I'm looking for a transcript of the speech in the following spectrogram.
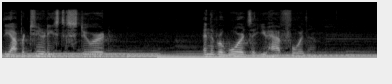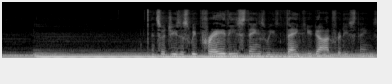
the opportunities to steward, and the rewards that you have for them. And so, Jesus, we pray these things. We thank you, God, for these things.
